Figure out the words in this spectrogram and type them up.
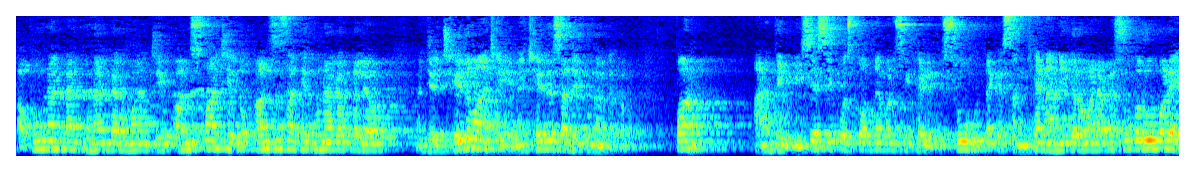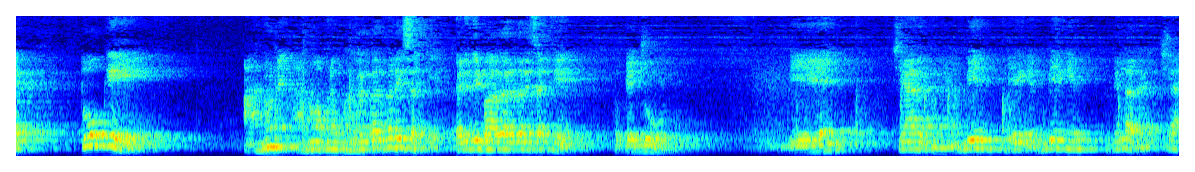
અપૂર્ણાંકના ગુણાકારમાં જે અંશમાં છે તો અંશ સાથે ગુણાકાર કરી લેવાનો અને જે છેદમાં છે એને છેદ સાથે ગુણાકાર કરવાનો. પણ આનાથી વિશેષ એક વસ્તુ આપણે પણ શીખવાડી હતી. શું? કે સંખ્યા નાની કરવા માટે આપણે શું કરવું પડે? તો કે આનો ને આનો આપણે ભાગાકાર કરી શકીએ. કઈ રીતે ભાગાકાર કરી શકીએ? તો કે જો બે, ચાર ગુણ્યા બે બે કેમ બે કેમ કેટલા રહે? ચાર.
